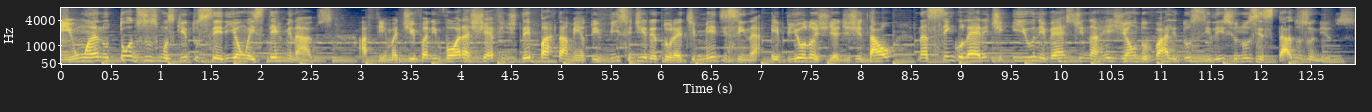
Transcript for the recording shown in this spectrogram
Em um ano, todos os mosquitos seriam exterminados, afirma Tiffany Vora, chefe de departamento e vice-diretora de Medicina e Biologia Digital na Singularity University na região do Vale do Silício, nos Estados Unidos.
